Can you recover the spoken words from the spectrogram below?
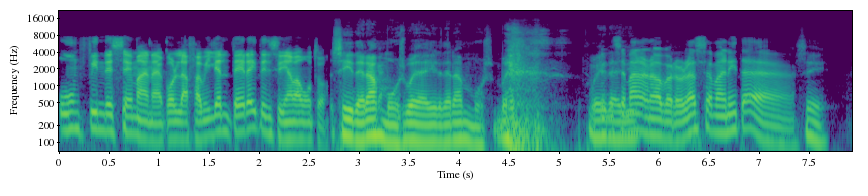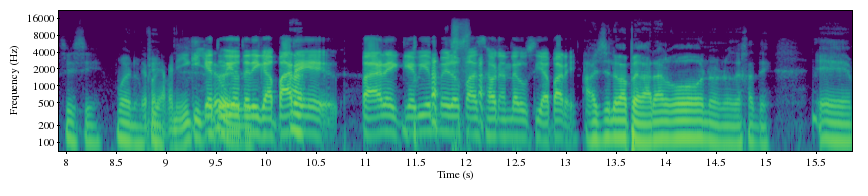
un fin de semana con la familia entera y te enseñábamos todo. Sí, de Erasmus, voy a ir, de Erasmus. Voy, voy a ir Fin de allí. semana no, pero una semanita. Sí, sí, sí. Bueno, en fin. venir, Y que hijo ver. te diga, pare, pare, qué bien me lo he pasado en Andalucía, pare. A ver si le va a pegar algo. No, no, déjate. Eh,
